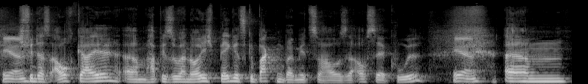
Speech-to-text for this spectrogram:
Ja. Ich finde das auch geil. Ähm, hab hier sogar neulich Bagels gebacken bei mir zu Hause, auch sehr cool. Ja. Ähm,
